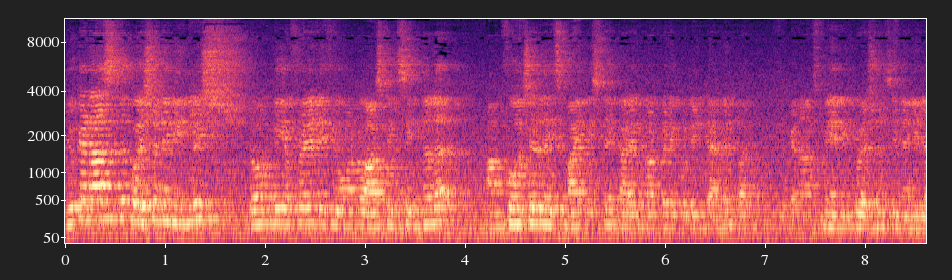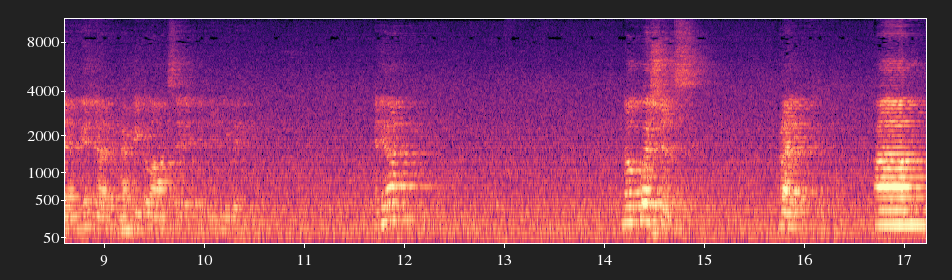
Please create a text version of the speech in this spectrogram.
You can ask the question in English. Don't be afraid if you want to ask in Sinhala. Unfortunately, it's my mistake. I am not very good in Tamil, but you can ask me any questions in any language. I'm happy to answer it in any way. Anyone? No questions? Right. Um,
